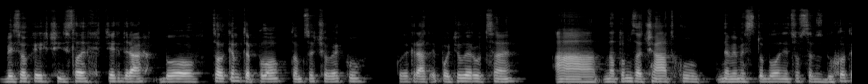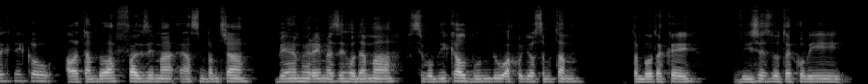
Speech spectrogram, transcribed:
vysokých číslech těch dráh bylo celkem teplo, tam se člověku kolikrát i potily ruce a na tom začátku, nevím, jestli to bylo něco se vzduchotechnikou, ale tam byla fakt zima, já jsem tam třeba během hry mezi hodama si oblíkal bundu a chodil jsem tam, tam byl takový výřez do takový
